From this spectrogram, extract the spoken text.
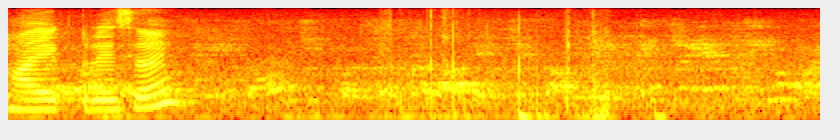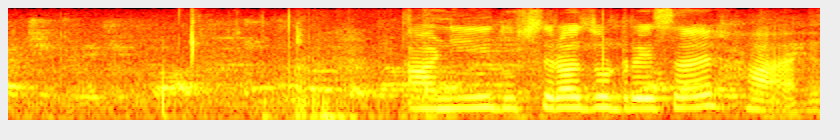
हा एक ड्रेस आहे. आणि दुसरा जो ड्रेस आहे हा आहे.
